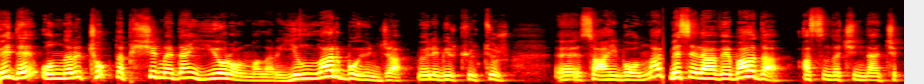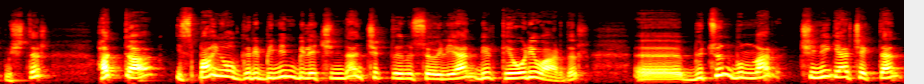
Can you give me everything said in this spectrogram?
ve de onları çok da pişirmeden yiyor olmaları. Yıllar boyunca böyle bir kültür e, sahibi onlar. Mesela veba da aslında Çin'den çıkmıştır. Hatta İspanyol gribinin bile Çin'den çıktığını söyleyen bir teori vardır. E, bütün bunlar Çin'i gerçekten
